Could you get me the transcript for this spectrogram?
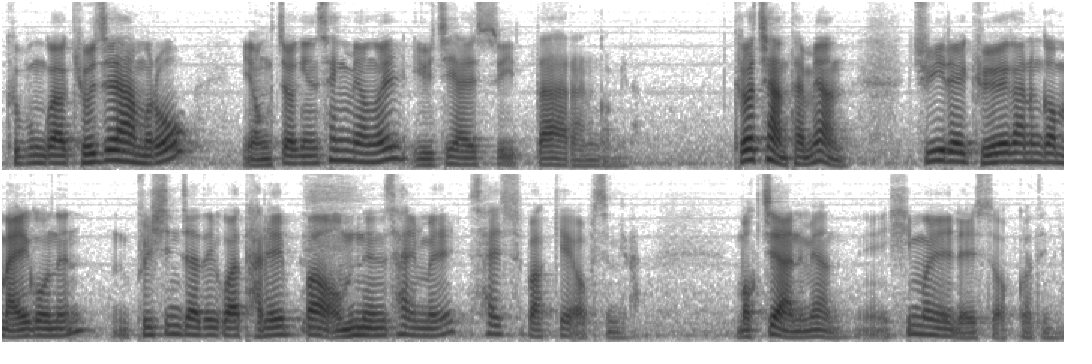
그분과 교제함으로 영적인 생명을 유지할 수 있다라는 겁니다. 그렇지 않다면 주일에 교회 가는 것 말고는 불신자들과 다를 바 없는 삶을 살 수밖에 없습니다. 먹지 않으면 힘을 낼 수 없거든요.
